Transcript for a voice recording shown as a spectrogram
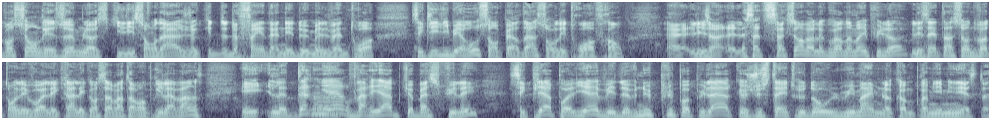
fond, si on résume là, ce qui, les sondages de, de fin d'année 2023, c'est que les libéraux sont perdants sur les trois fronts. Euh, les gens, la satisfaction envers le gouvernement est plus là. Les intentions de vote, on les voit à l'écran. Les conservateurs ont pris l'avance. Et la dernière variable qui a basculé, c'est que Pierre Poilievre est devenu plus populaire que Justin Trudeau lui-même comme premier ministre.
